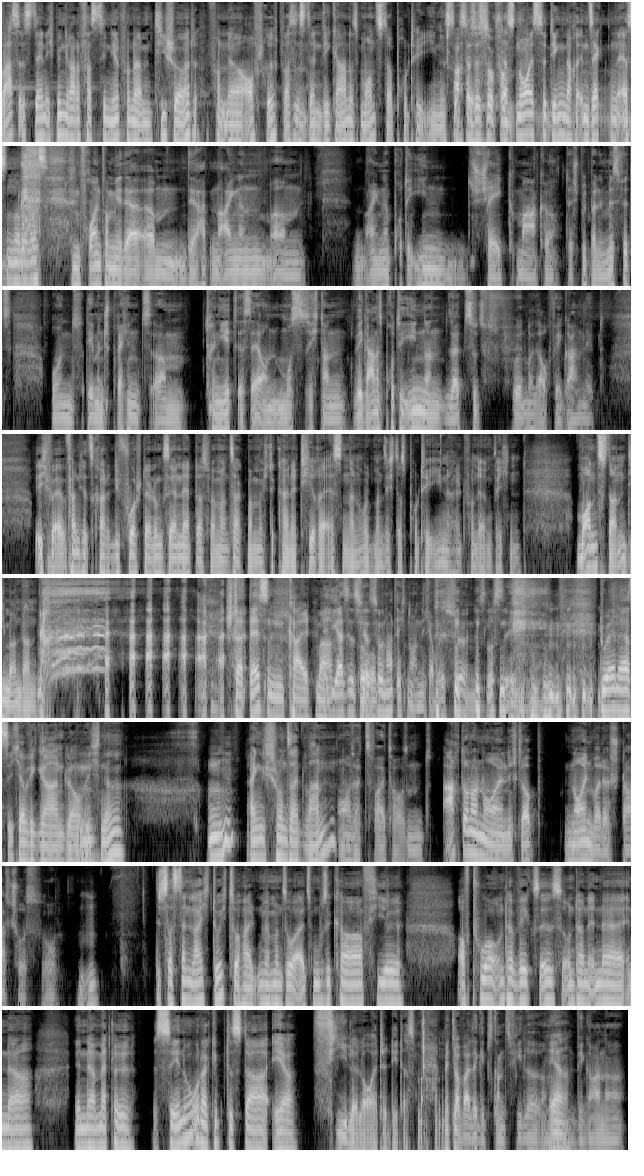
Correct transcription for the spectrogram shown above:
Was ist denn, ich bin gerade fasziniert von deinem T-Shirt, von der Aufschrift, was ist denn veganes Monsterprotein? Ist Hm. Ach, das ist so vom- das neueste Ding nach Insekten essen oder was? Ein Freund von mir, der, ähm, der hat einen eigenen, ähm, eine Protein-Shake-Marke. Der spielt bei den Misfits und dementsprechend ähm, trainiert ist er und muss sich dann veganes Protein dann selbst zuführen, weil er auch vegan lebt. Ich fand jetzt gerade die Vorstellung sehr nett, dass wenn man sagt, man möchte keine Tiere essen, dann holt man sich das Protein halt von irgendwelchen Monstern, die man dann stattdessen kalt macht. Die Assoziation hatte ich noch nicht, aber ist schön, ist lustig. So. Du ernährst dich ja vegan, glaube ich, ne? Mhm. Eigentlich schon seit wann? Oh, seit 2008 oder 2009. Ich glaube, 9 war der Startschuss. So. Mhm. Ist das denn leicht durchzuhalten, wenn man so als Musiker viel auf Tour unterwegs ist und dann in der, in der, in der Metal-Szene oder gibt es da eher viele Leute, die das machen? Mittlerweile gibt's ganz viele ähm, Ja. vegane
